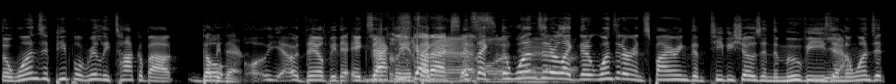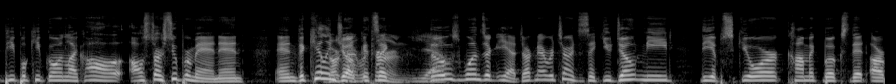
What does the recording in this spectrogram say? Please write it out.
the ones that people really talk about, They'll be oh, there. oh, yeah, or they'll be there. Exactly. You've it's got like, access. It's like the ones yeah, that are yeah, like the ones that are inspiring the TV shows and the movies, Yeah. and the ones that people keep going like, oh, All Star Superman and and the Killing Dark Knight Joke. It's Returns. like Yeah. those ones are yeah, Dark Knight Returns. It's like you don't need the obscure comic books that are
